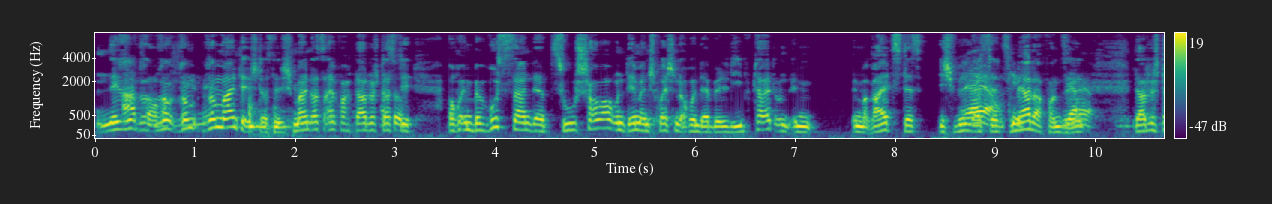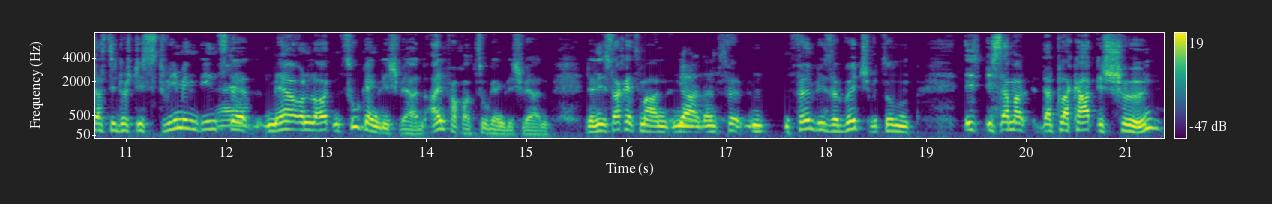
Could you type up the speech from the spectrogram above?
Nee, so, so, so, so, meinte ich das nicht. Ich meine das einfach dadurch, dass die auch im Bewusstsein der Zuschauer und dementsprechend auch in der Beliebtheit und im, im Reiz des, ich will ja, das ja, jetzt okay. mehr davon sehen, ja, dadurch, dass die durch die Streaming-Dienste mehreren Leuten zugänglich werden, einfacher zugänglich werden. Denn ich sag jetzt mal, ein, ein, Film, ein Film wie The Witch mit so einem, ich, ich sag mal, das Plakat ist schön,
